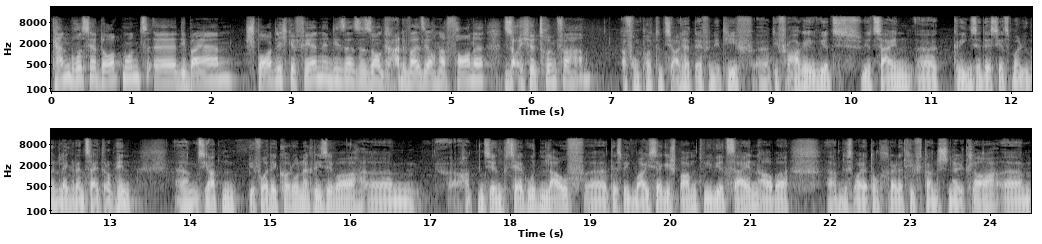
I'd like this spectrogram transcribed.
Kann Borussia Dortmund äh, die Bayern sportlich gefährden in dieser Saison, gerade weil sie auch nach vorne solche Trümpfe haben? Vom Potenzial her definitiv. Äh, die Frage wird, wird sein, äh, kriegen Sie das jetzt mal über einen längeren Zeitraum hin? Ähm, sie hatten, bevor die Corona-Krise war, ähm, hatten sie einen sehr guten Lauf. Äh, deswegen war ich sehr gespannt, wie wird es sein. Aber ähm, das war ja doch relativ dann schnell klar.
